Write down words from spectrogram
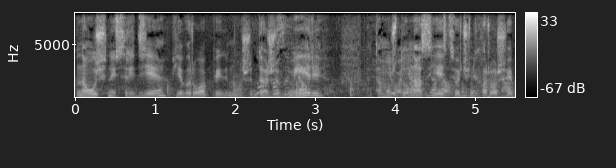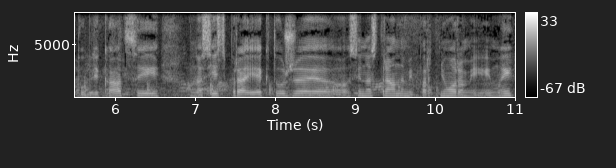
в научной среде в Европе, может даже в мире потому что у нас есть очень хорошие публикации, у нас есть проект уже э, с иностранными партнерами, и мы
